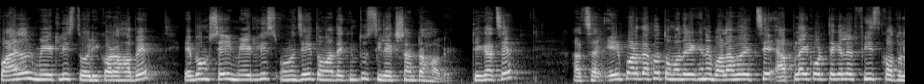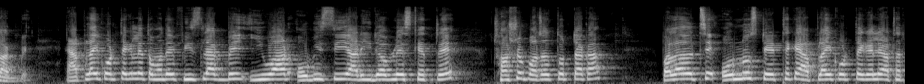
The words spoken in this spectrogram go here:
ফাইনাল মেরিট লিস্ট তৈরি করা হবে এবং সেই মেরিট লিস্ট অনুযায়ী তোমাদের কিন্তু সিলেকশনটা হবে, ঠিক আছে? আচ্ছা এরপর দেখো তোমাদের এখানে বলা হয়েছে অ্যাপ্লাই করতে গেলে ফিস কত লাগবে? অ্যাপ্লাই করতে গেলে তোমাদের ফিস লাগবে ইউআর ওবিসি আর ইডব্লিউএস ক্ষেত্রে ছশো পঁচাত্তর টাকা। বলা হচ্ছে অন্য স্টেট থেকে অ্যাপ্লাই করতে গেলে, অর্থাৎ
